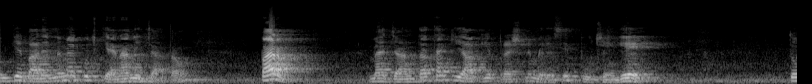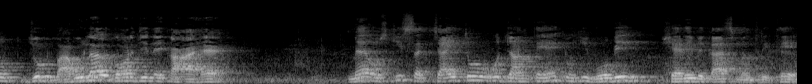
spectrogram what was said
उनके बारे में मैं कुछ कहना नहीं चाहता हूँ, पर मैं जानता था कि आप ये प्रश्न मेरे से पूछेंगे। तो जो बाबूलाल गौर जी ने कहा है मैं उसकी सच्चाई तो वो जानते हैं क्योंकि वो भी शहरी विकास मंत्री थे।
